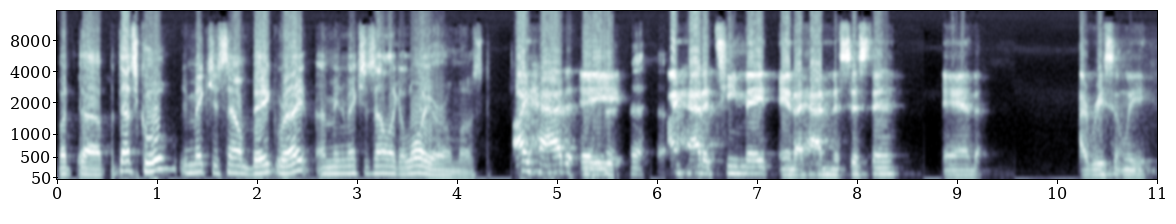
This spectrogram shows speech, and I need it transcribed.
but uh, but that's cool. It makes you sound big, right? I mean, it makes you sound like a lawyer almost. I had a I had a teammate and I had an assistant and I recently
